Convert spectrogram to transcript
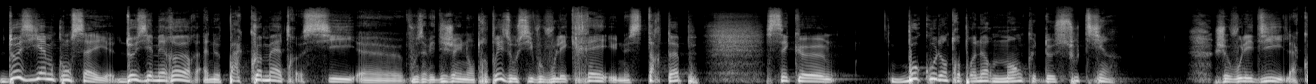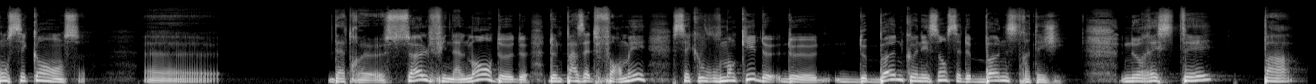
Deuxième conseil, deuxième erreur à ne pas commettre si euh, vous avez déjà une entreprise ou si vous voulez créer une start-up, c'est que beaucoup d'entrepreneurs manquent de soutien. Je vous l'ai dit, la conséquence euh, d'être seul finalement, de, de, de, ne pas être formé, c'est que vous manquez de, de, de bonnes connaissances et de bonnes stratégies. Ne restez pas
